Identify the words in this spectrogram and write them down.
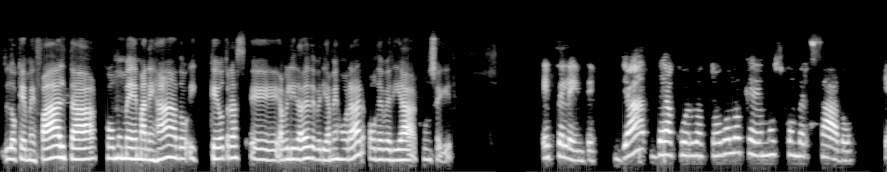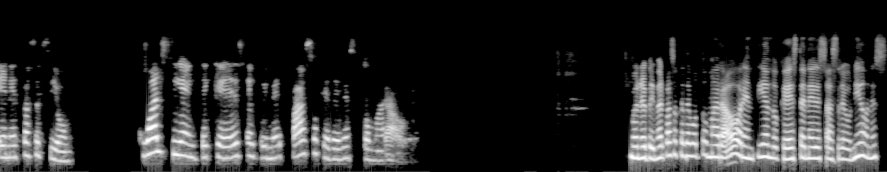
lo que me falta, cómo me he manejado y qué otras eh, habilidades debería mejorar o debería conseguir. Excelente. Ya de acuerdo a todo lo que hemos conversado en esta sesión, ¿cuál siente que es el primer paso que debes tomar ahora? Bueno, el primer paso que debo tomar ahora entiendo que es tener esas reuniones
